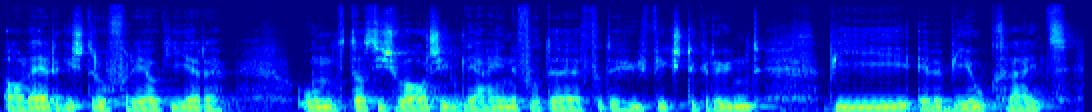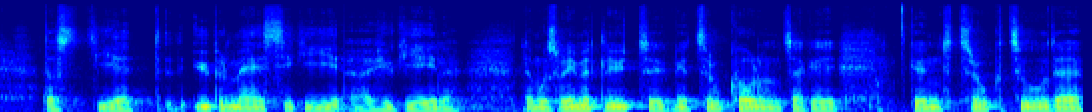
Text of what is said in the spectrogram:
allergisch darauf reagieren. Und das ist wahrscheinlich einer der, der häufigsten Gründe bei, eben bei Juckreiz, dass die, die übermäßige äh, Hygiene. Da muss man immer die Leute zurückholen und sagen, geht zurück zu den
